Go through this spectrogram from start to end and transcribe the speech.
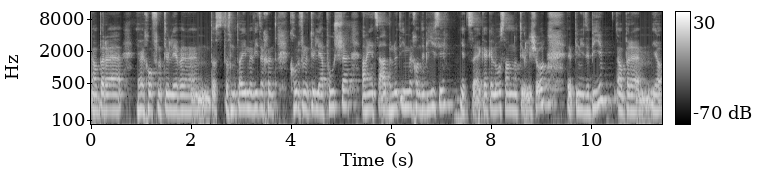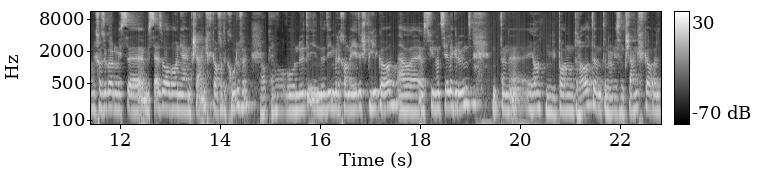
Aber äh, ja, ich hoffe natürlich eben, ähm, dass, dass wir da immer wieder können, die Kurve natürlich auch pushen, auch wenn ich jetzt selber nicht immer kann dabei sein kann. Jetzt äh, gegen Lausanne natürlich schon, äh, bin ich dabei. Aber ähm, ja, ich habe sogar mein, äh, mein Saisonalbum ja im Geschenk von der Kurve, Okay. wo, wo nicht, nicht immer kann an jedes Spiel gehen, auch äh, aus finanziellen Gründen. Und dann äh, ja, mit ein paar unterhalten und dann habe ich es ihm Geschenk gegeben, weil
